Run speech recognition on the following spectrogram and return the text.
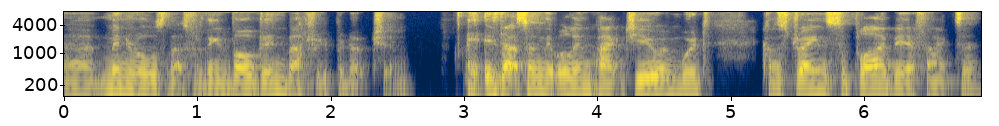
uh, minerals, and that sort of thing involved in battery production. Is that something that will impact you, and would constrained supply be a factor?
